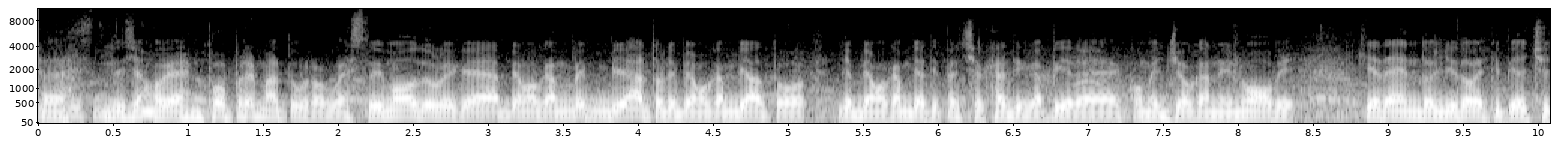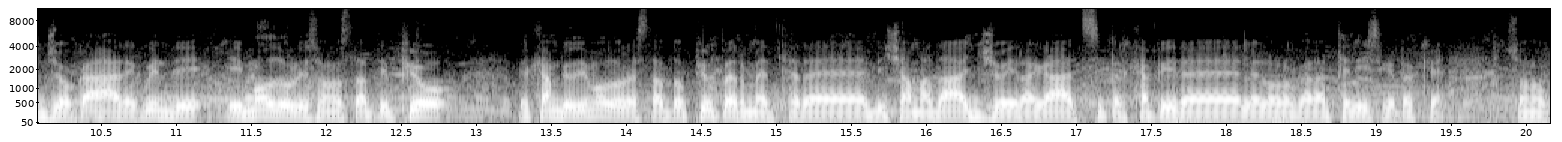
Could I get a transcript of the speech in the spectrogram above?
eh, diciamo che è un po' prematuro questo, i moduli che abbiamo cambiato li abbiamo, cambiato, li abbiamo cambiati per cercare di capire come giocano i nuovi chiedendogli dove ti piace giocare, quindi i moduli sono stati più, il cambio di modulo è stato più per mettere diciamo, ad agio i ragazzi, per capire le loro caratteristiche, perché sono,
